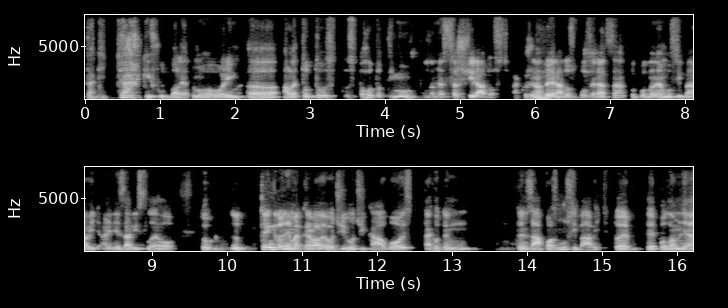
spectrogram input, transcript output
taký ťažký futbal, ja tomu hovorím. Uh, ale toto, z tohoto týmu podľa mňa srší radosť. Akože na to je mhm. radosť pozerať sa, to podľa mňa musí baviť aj nezávislého. To, ten, kto nemá krvavé oči v oči Cowboys, tak ho ten ten zápas musí baviť. To je, to je podľa mňa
